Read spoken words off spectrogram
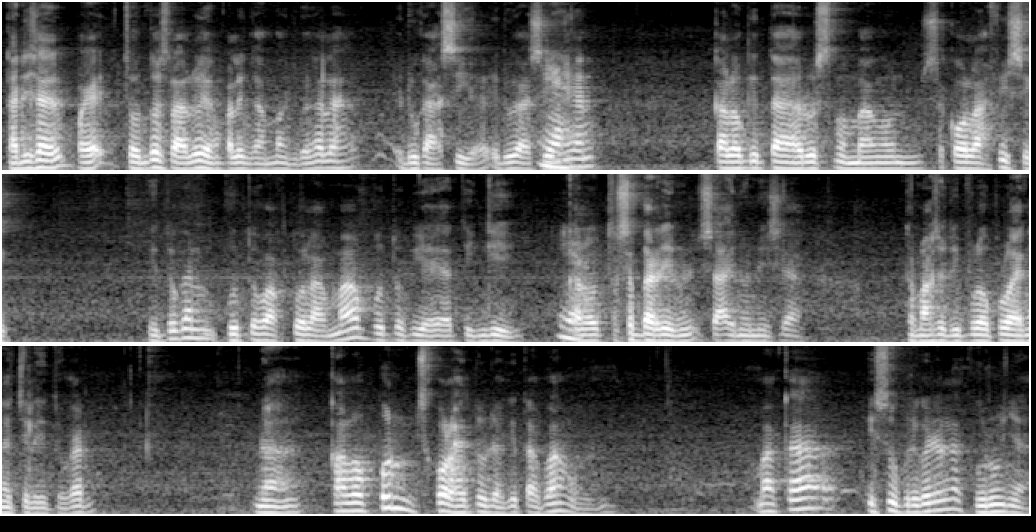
tadi saya pakai contoh selalu yang paling gampang juga adalah edukasi ya edukasi yeah. ini kan kalau kita harus membangun sekolah fisik itu kan butuh waktu lama butuh biaya tinggi yeah. kalau tersebar di Indonesia, Indonesia termasuk di pulau-pulau yang kecil itu kan nah kalaupun sekolah itu sudah kita bangun maka isu berikutnya adalah gurunya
